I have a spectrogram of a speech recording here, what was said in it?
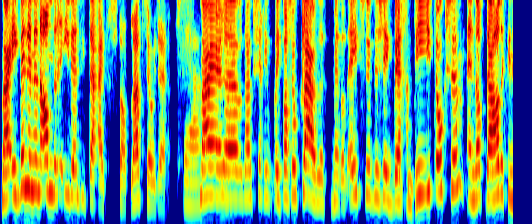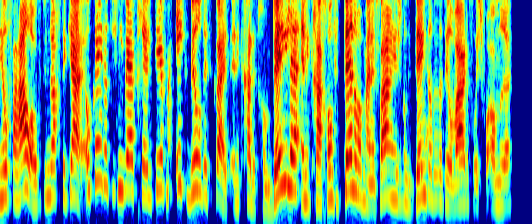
Maar ik ben in een andere identiteit gestapt, laat het zo zeggen. Maar uh, wat zou ik zeggen, ik was ook klaar met, met dat eetstuk, dus ik ben gaan detoxen. En dat, daar had ik een heel verhaal over. Toen dacht ik, ja, oké, dat is niet werkgerelateerd, maar ik wil dit kwijt. En ik ga dit gewoon delen en ik ga gewoon vertellen wat mijn ervaring is, want ik denk dat het heel waardevol is voor anderen.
